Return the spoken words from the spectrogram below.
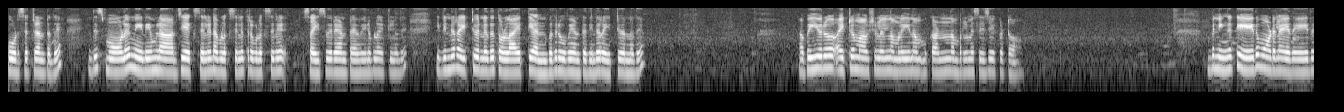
കോഡ് സെറ്റാണ് കേട്ടത് ഇത്. Small medium large XL double XL triple XL size വരെയാണ് കേട്ടോ അവൈലബിൾ ആയിട്ടുള്ളത്. ഇതിന്റെ റേറ്റ് വരുന്നത് തൊള്ളായിരത്തി അൻപത് രൂപയാണ് കേട്ടോ ഇതിന്റെ റേറ്റ് വരുന്നത്. അപ്പോൾ ഈ ഒരു ഐറ്റം ആവശ്യമുള്ളതിൽ നമ്മൾ ഈ കാണുന്ന നമ്പറിൽ മെസ്സേജ് കേട്ടോ അപ്പം നിങ്ങൾക്ക് ഏത് മോഡലാണ് ഏത് ഏത്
